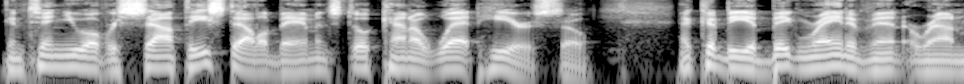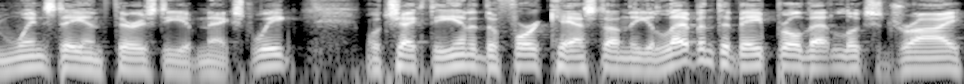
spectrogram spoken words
continue over southeast Alabama and still kind of wet here. So that could be a big rain event around Wednesday and Thursday of next week. We'll check the end of the forecast on the 11th of April. That looks dry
